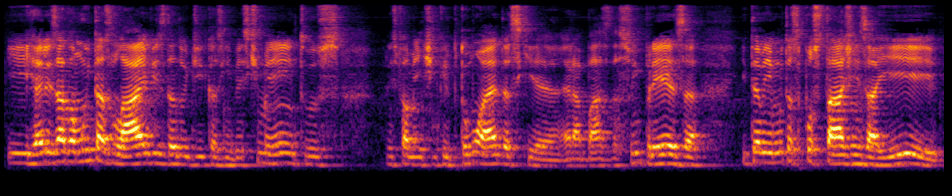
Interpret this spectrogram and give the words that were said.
E realizava muitas lives dando dicas de investimentos, principalmente em criptomoedas, que é, era a base da sua empresa, e também muitas postagens aí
